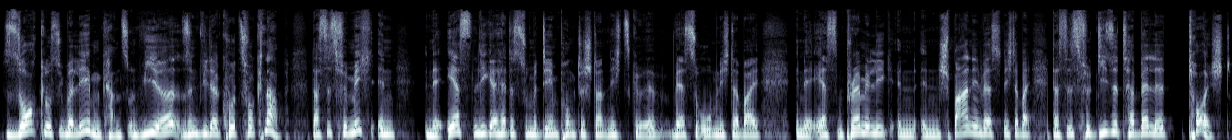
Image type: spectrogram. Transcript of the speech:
sorglos überleben kannst. Und wir sind wieder kurz vor knapp. Das ist für mich in, in der ersten Liga hättest du mit dem Punktestand nichts, äh, wärst du oben nicht dabei. In der ersten Premier League, in, in Spanien wärst du nicht dabei. Das ist für diese Tabelle täuscht.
